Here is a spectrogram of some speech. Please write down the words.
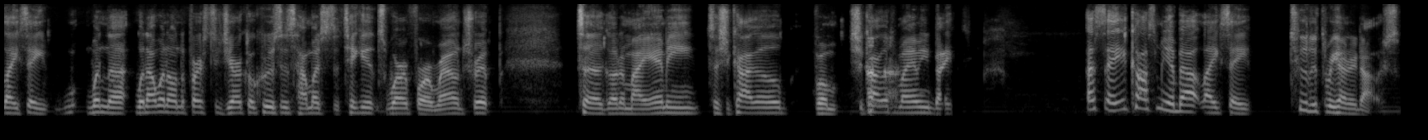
like say when the when I went on the first two Jericho cruises, how much the tickets were for a round trip to go to Miami to Chicago from Chicago uh-huh. to Miami. Like I say, it cost me about like say two to three hundred dollars.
